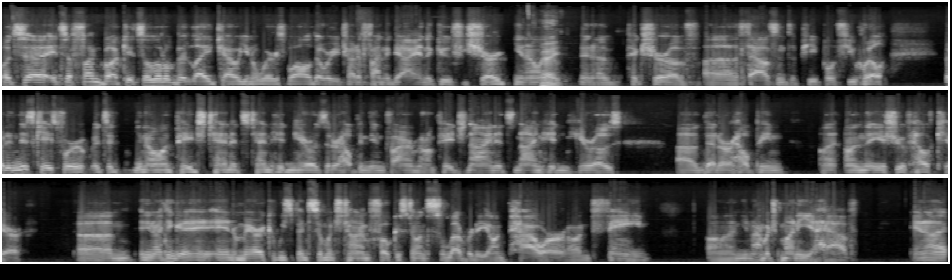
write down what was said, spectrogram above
Well, it's a, it's a fun book. It's a little bit like, uh, you know, Where's Waldo, where you try to find the guy in the goofy shirt, you know, right. in, a, in, a, picture of uh, thousands of people, if you will. But in this case, where it's a, you know, on page 10, it's 10 hidden heroes that are helping the environment. On page nine, it's nine hidden heroes uh, that are helping on, on the issue of healthcare. Um, and, you know, I think in America we spend so much time focused on celebrity, on power, on fame, on you know how much money you have. And I,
